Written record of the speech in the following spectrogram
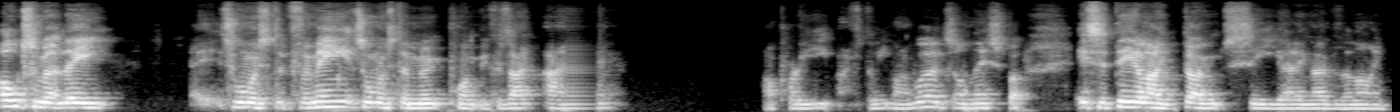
ultimately, it's almost for me, it's almost a moot point because I, I I'll probably have to eat my words on this, but it's a deal I don't see getting over the line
